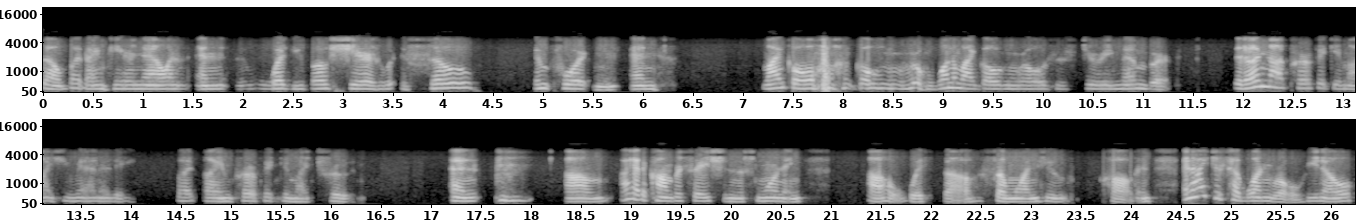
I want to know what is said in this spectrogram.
so but I'm here now, and and what you both shared is so important. And my goal, golden rule, one of my golden rules is to remember that I'm not perfect in my humanity, but I am perfect in my truth. And um, I had a conversation this morning uh, with uh, someone who called, and and I just have one rule, you know,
